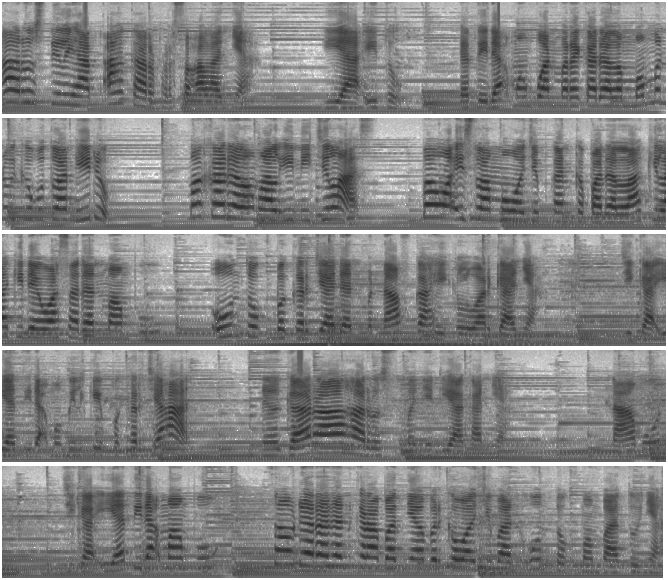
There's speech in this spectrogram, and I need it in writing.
harus dilihat akar persoalannya, yaitu ketidakmampuan mereka dalam memenuhi kebutuhan hidup. Maka dalam hal ini jelas bahwa Islam mewajibkan kepada laki-laki dewasa dan mampu untuk bekerja dan menafkahi keluarganya. Jika ia tidak memiliki pekerjaan, negara harus menyediakannya. Namun, jika ia tidak mampu, saudara dan kerabatnya berkewajiban untuk membantunya.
